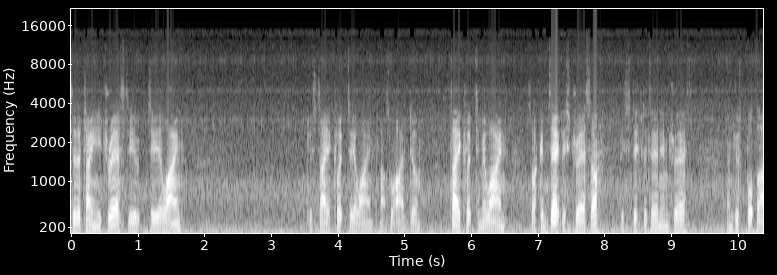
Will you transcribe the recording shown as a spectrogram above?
instead of tying your trace to your, to your line just tie a clip to your line that's what I've done tie a clip to my line so I can take this trace off this stiff titanium trace and just put that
